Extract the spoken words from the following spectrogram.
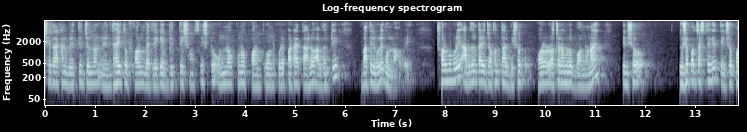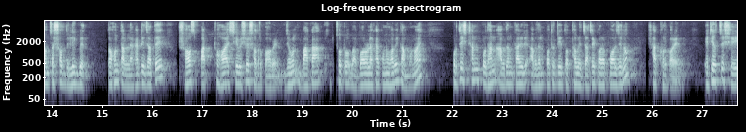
সেতারা খান বৃত্তির জন্য নির্ধারিত ফর্ম ব্যতিরিকে বৃত্তি সংশ্লিষ্ট অন্য কোনো ফর্ম পূরণ করে পাঠায়, তাহলেও আবেদনটি বাতিল বলে গণ্য হবে। সর্বোপরি আবেদনকারী যখন তার বিশদ রচনামূলক বর্ণনায় তিনশো দুশো পঞ্চাশ থেকে তিনশো পঞ্চাশ শব্দ লিখবেন। তখন তার লেখাটি যাতে সহজ পাঠ্য হয় সে বিষয়ে সতর্ক হবেন। যেমন, বাঁকা ছোট বা বড় লেখা কোনোভাবেই কাম্য নয়। প্রতিষ্ঠান প্রধান আবেদনকারীর আবেদনপত্রটি তথ্যাবলী যাচাই করার পর যেন স্বাক্ষর করেন। এটি হচ্ছে সেই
